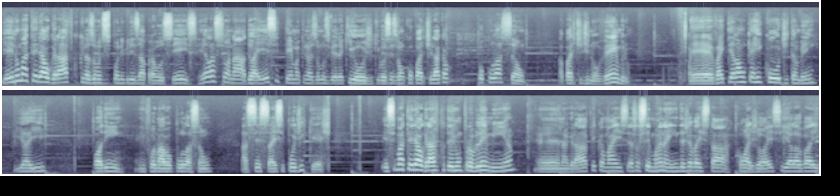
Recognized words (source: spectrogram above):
E aí no material gráfico que nós vamos disponibilizar para vocês, relacionado a esse tema que nós vamos ver aqui hoje, que vocês vão compartilhar com a população a partir de novembro, é, vai ter lá um QR Code também, e aí podem informar a população acessar esse podcast. Esse material gráfico teve um probleminha é, na gráfica, mas essa semana ainda já vai estar com a Joyce e ela vai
